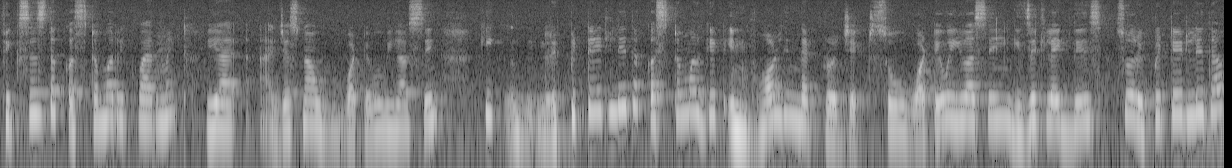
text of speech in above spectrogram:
fixes the customer requirement. Yeah just now whatever we have seen ki, repeatedly the customer get involved in that project. So whatever you are saying is it like this? So repeatedly the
